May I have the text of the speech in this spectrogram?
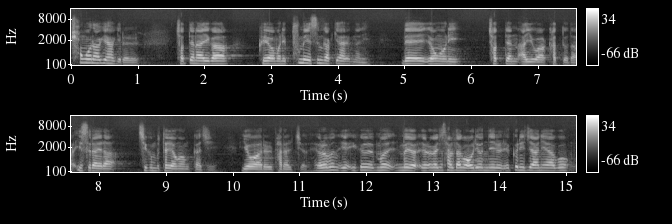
평온하게 하기를 젖된 아이가 그의 어머니 품에 있음 같게 하였나니 내 영혼이 젖된 아이와 같도다. 이스라엘아 지금부터 영원까지 여호와를 바랄지어다. 여러분 이거 뭐, 뭐 여러 가지 살다가 어려운 일 끊이지 아니하고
